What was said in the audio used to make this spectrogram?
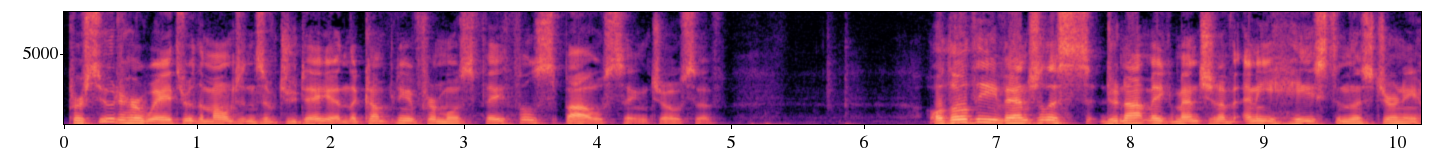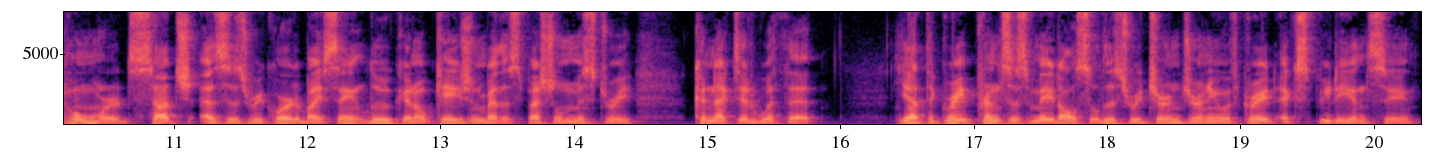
pursued her way through the mountains of Judea in the company of her most faithful spouse, Saint Joseph. Although the evangelists do not make mention of any haste in this journey homeward, such as is recorded by St. Luke and occasioned by the special mystery connected with it, yet the great princess made also this return journey with great expediency,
